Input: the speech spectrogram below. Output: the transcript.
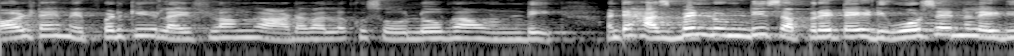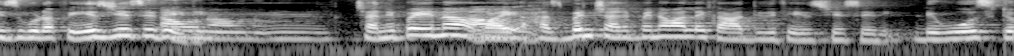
ఆల్ టైం ఎప్పటికీ లైఫ్ లాంగ్ ఆడవాళ్ళకు సోలోగా ఉండి అంటే హస్బెండ్ ఉండి సపరేట్ అయ్యి డివోర్స్ అయిన లేడీస్ కూడా ఫేస్ చేసేది. అవునవును. మ్. చనిపోయిన హస్బెండ్ చనిపోయిన వాళ్ళే కాదు ఇది ఫేస్ చేసేది. డివోర్స్డ్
